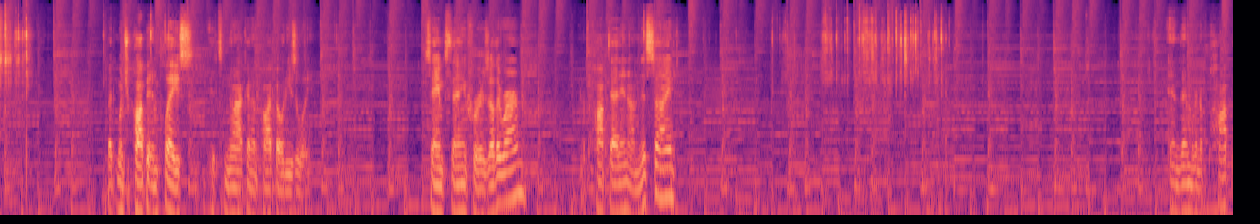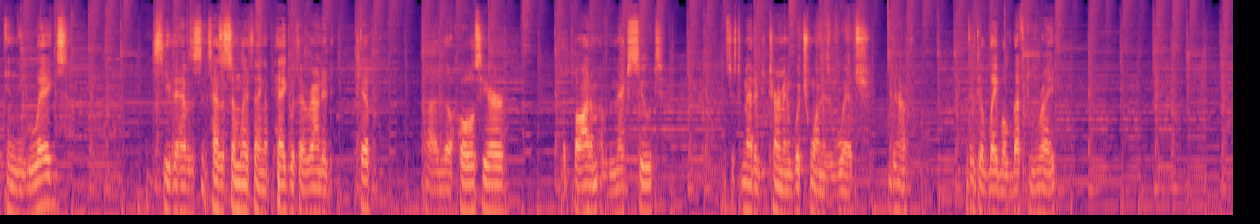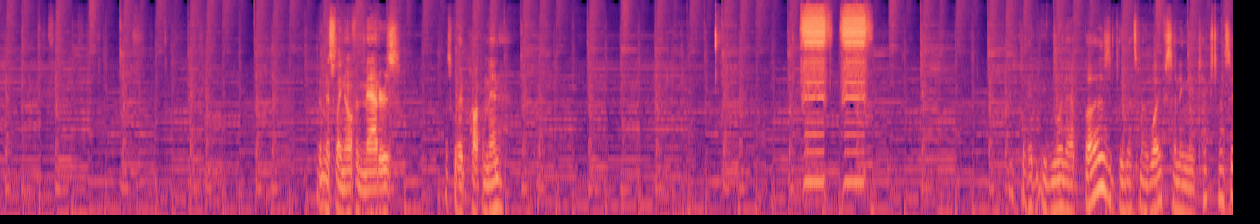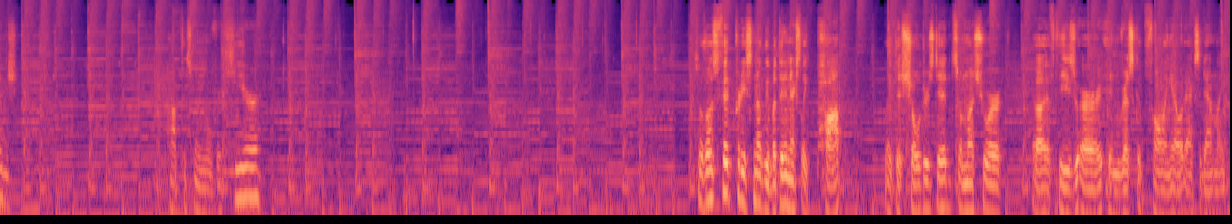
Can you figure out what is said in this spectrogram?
but once you pop it in place, it's not going to pop out easily. Same thing for his other arm. I'm going to pop that in on this side. and then we're going to pop in the legs. See that has a, has a similar thing, a peg with a rounded tip. Uh, the holes here, the bottom of the mech suit. It's just a matter of determining which one is which. They're not, I think they're labeled left and right. Don't necessarily know if it matters. Let's go ahead and pop them in. Go ahead and ignore that buzz. I believe that's my wife sending me a text message. Pop this one over here. So those fit pretty snugly, but they didn't actually pop like the shoulders did, so I'm not sure uh, if these are in risk of falling out accidentally.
